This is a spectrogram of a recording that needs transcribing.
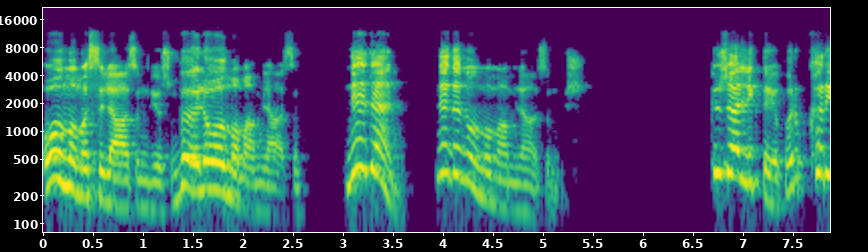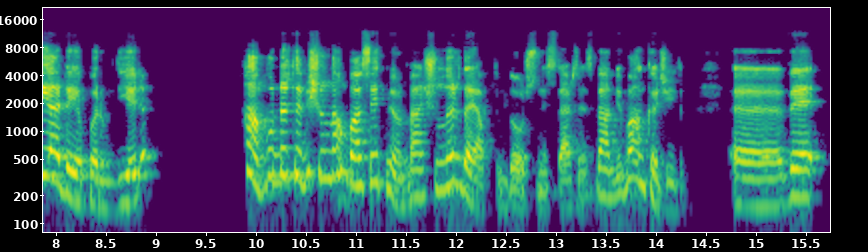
Olmaması lazım diyorsun. Böyle olmamam lazım. Neden? Neden olmamam lazımmış? Güzellik de yaparım, kariyer de yaparım diyelim. Ha burada tabii şundan bahsetmiyorum. Ben şunları da yaptım doğrusunu isterseniz. Ben bir bankacıydım. Ee, ve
